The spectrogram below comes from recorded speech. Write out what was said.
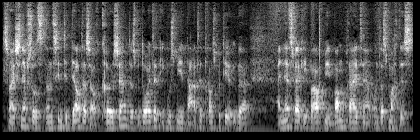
zwei Snapshots, dann sind die Deltas auch größer. Das bedeutet, ich muss mehr Daten transportieren über ein Netzwerk, ich brauche mehr Bandbreite und das macht es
